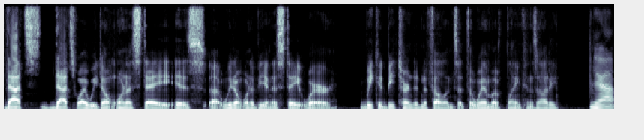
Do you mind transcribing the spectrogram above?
that's that's why we don't want to stay. Is uh, we don't want to be in a state where we could be turned into felons at the whim of Blaine Conzatti. Yeah.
